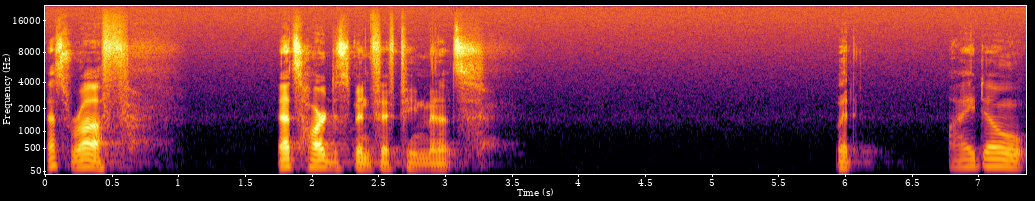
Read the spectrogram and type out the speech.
That's rough. That's hard to spend 15 minutes. But I don't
